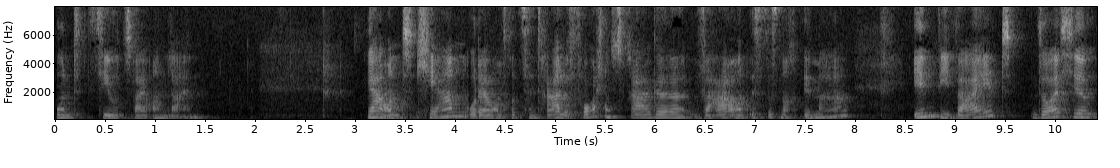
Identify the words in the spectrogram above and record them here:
und CO2 Online. Ja, und Kern oder unsere zentrale Forschungsfrage war und ist es noch immer, inwieweit solche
